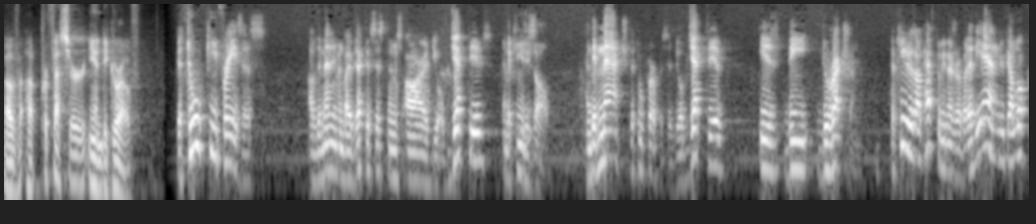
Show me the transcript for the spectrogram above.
of uh, Professor Andy Grove. The two key phrases of the management by objective systems are the objectives and the key result. And they match the two purposes. The objective is the direction. The key result has to be measured, but at the end you can look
